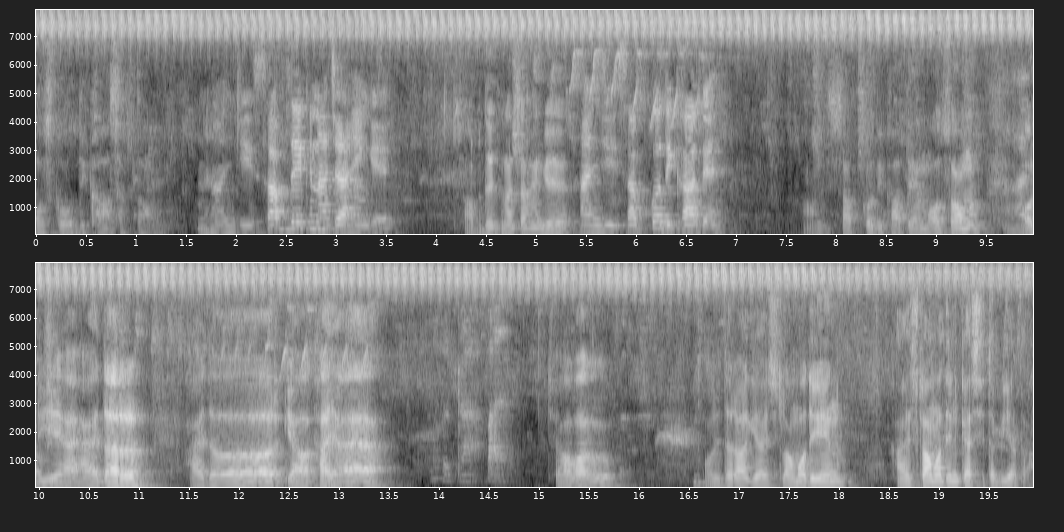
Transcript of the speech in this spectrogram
उसको दिखा सकता हूँ। हाँ जी सब देखना चाहेंगे। सब देखना चाहेंगे? हाँ जी सबको दिखा दें। हाँ जी, सबको दिखाते हैं मौसम। हाँ और ये है हैदर। हैदर क्या खाया है? चावल। और इधर आ गया इस्लामुद्दीन। हाँ इस्लामुद्दीन कैसी तबीयत है?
